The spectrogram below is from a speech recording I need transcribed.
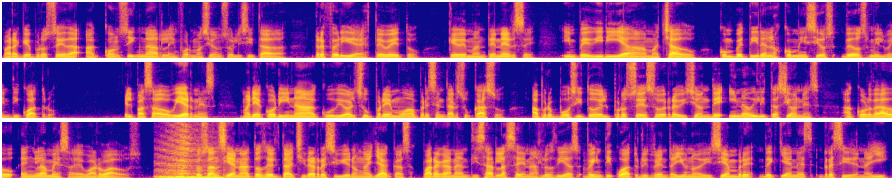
para que proceda a consignar la información solicitada referida a este veto, que de mantenerse impediría a Machado competir en los comicios de 2024. El pasado viernes, María Corina acudió al Supremo a presentar su caso, a propósito del proceso de revisión de inhabilitaciones acordado en la Mesa de Barbados. Los ancianatos del Táchira recibieron ayacas para garantizar las cenas los días 24 y 31 de diciembre de quienes residen allí.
